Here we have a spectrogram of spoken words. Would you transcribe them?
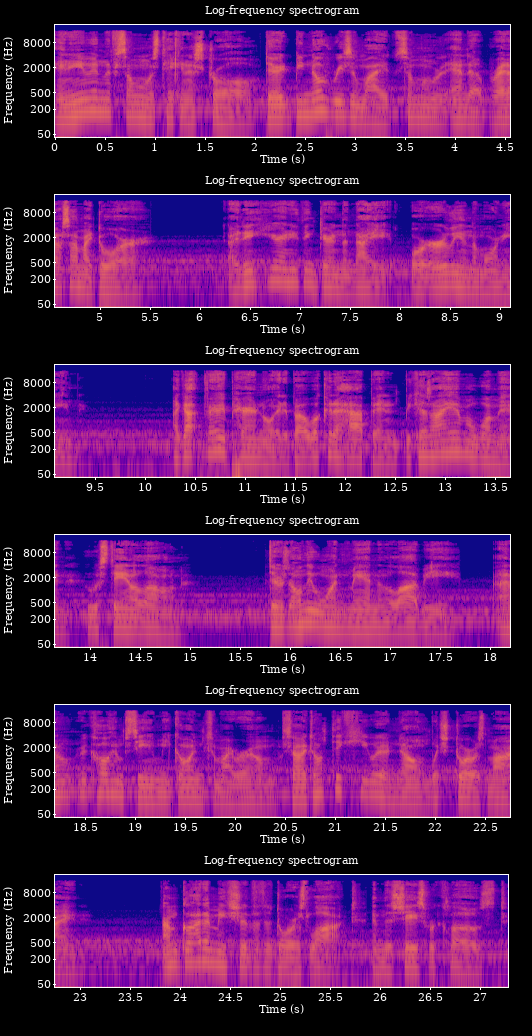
and even if someone was taking a stroll, there'd be no reason why someone would end up right outside my door. I didn't hear anything during the night or early in the morning. I got very paranoid about what could have happened because I am a woman who was staying alone. There was only one man in the lobby. I don't recall him seeing me going into my room, so I don't think he would have known which door was mine. I'm glad I made sure that the door was locked and the shades were closed.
